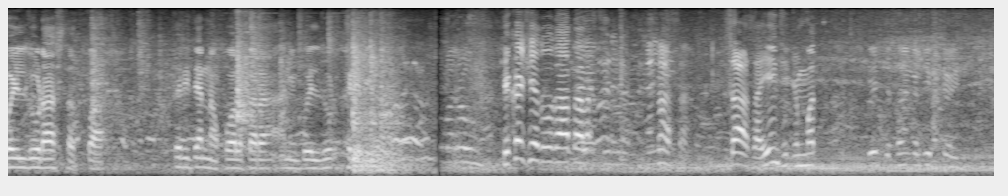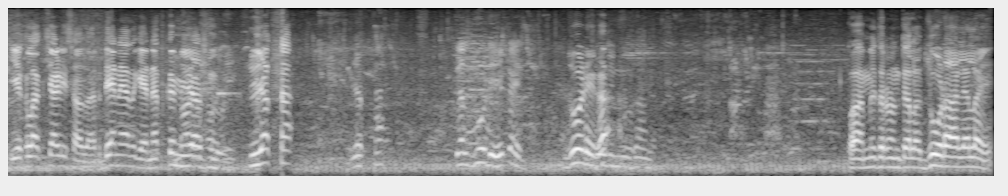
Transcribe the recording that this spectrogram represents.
बैलजोड असतात पहा. तरी त्यांना कॉल करा आणि बैलजोड खरेदी करा. हे कसे आहेत होता आताला सहा सहा. यांची किंमत? एक लाख चाळीस हजार. देण्यात घेण्यात कमी होईल. तू एकटा? त्याला जोड आहे काय? जोड आहे का? पहा मित्रांनो त्याला जोड आलेला आहे.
